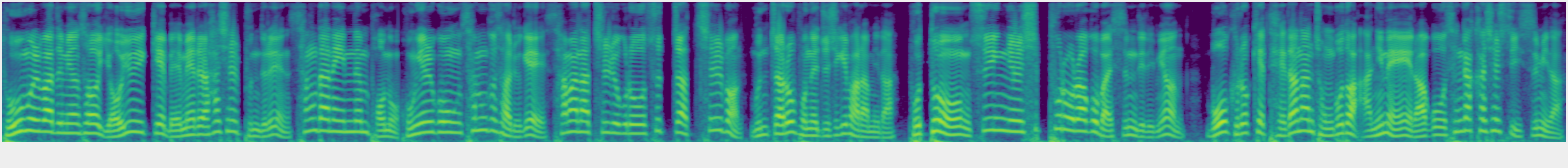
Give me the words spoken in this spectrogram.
도움을 받으면서 여유 있게 매매를 하실 분들은 상단에 있는 번호 010-3946에 3176으로 숫자 7번 문자로 보내주시기 바랍니다. 보통 수익률 10%라고 말씀드리면 뭐 그렇게 대단한 정보도 아니네 라고 생각하실 수 있습니다.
